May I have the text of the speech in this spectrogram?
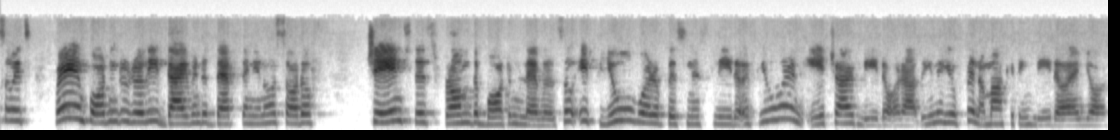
so it's very important to really dive into depth and you know sort of change this from the bottom level. So if you were a business leader, if you were an HR leader, or rather, you know, you've been a marketing leader and you're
